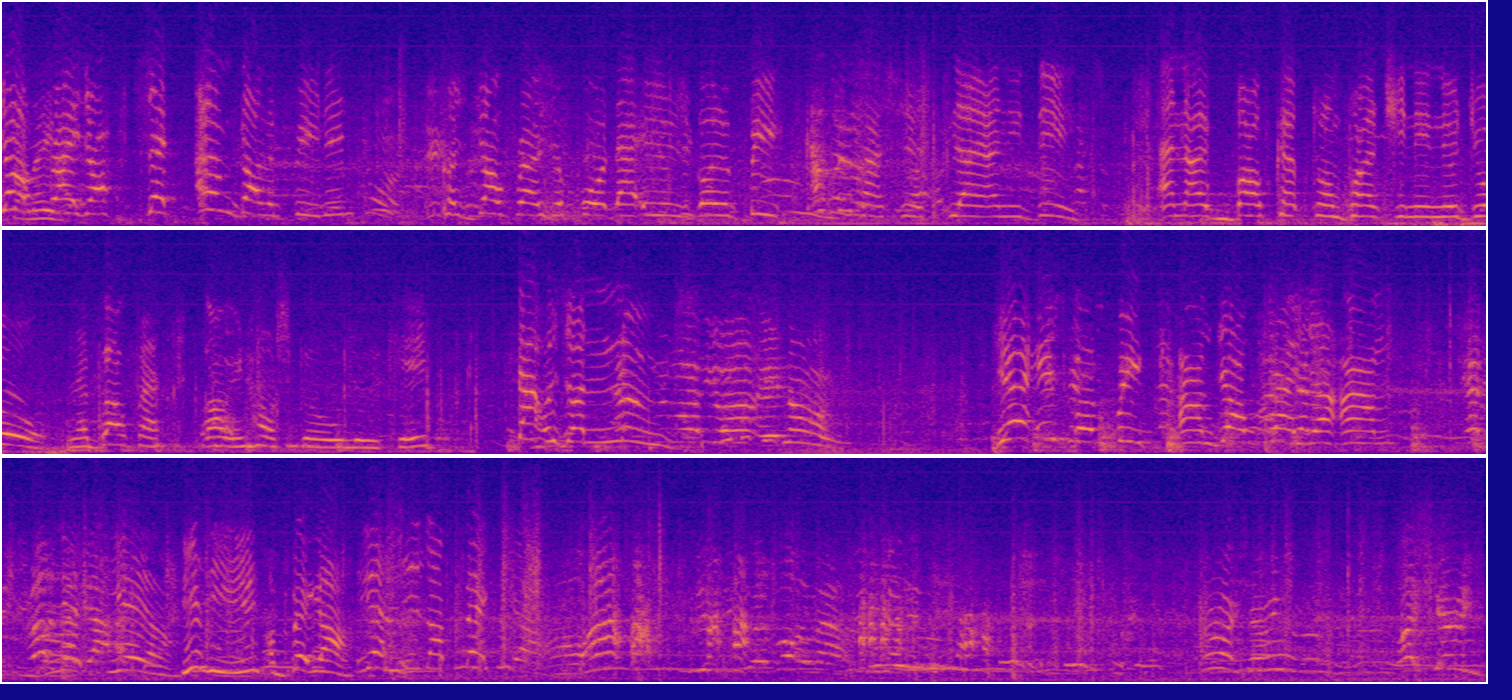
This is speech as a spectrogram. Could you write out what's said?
Joe Frazier said I'm gonna beat him. Because Joe Frazier thought that he was gonna beat Cassius Clay and he did. And they both kept on punching in the jaw. And they both had to go in hospital, Lukey. That was on the news. No. Yeah, he's gonna beat um, Joe Fraser. Yeah. Yes, he. I bet ya. Yes, he's. I bet All right, Sherry. All right, Sherry.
